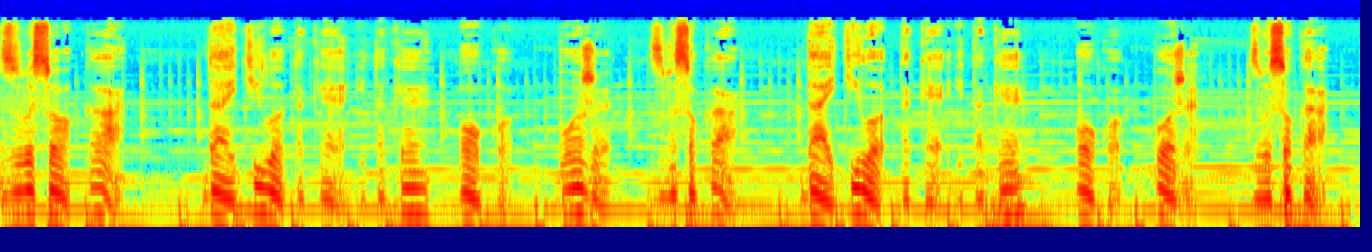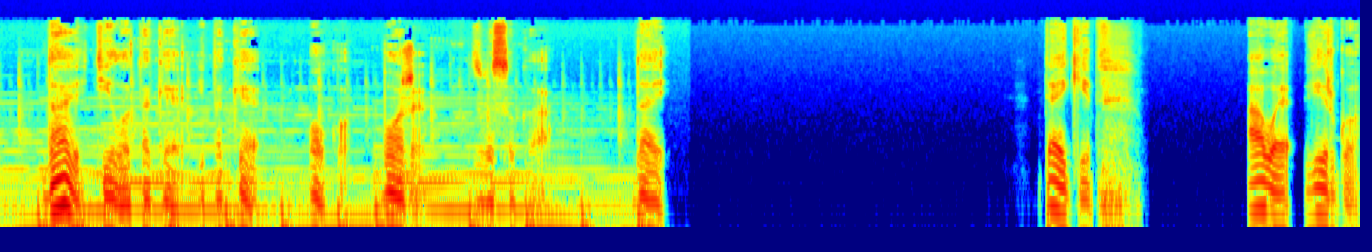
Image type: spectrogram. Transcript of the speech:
звисока, дай тіло таке і таке око, Боже, звисока, дай тіло таке і таке око, Боже, звисока, дай тіло таке і таке око, Боже, звисока, дай. Take it. Аве Вірго.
